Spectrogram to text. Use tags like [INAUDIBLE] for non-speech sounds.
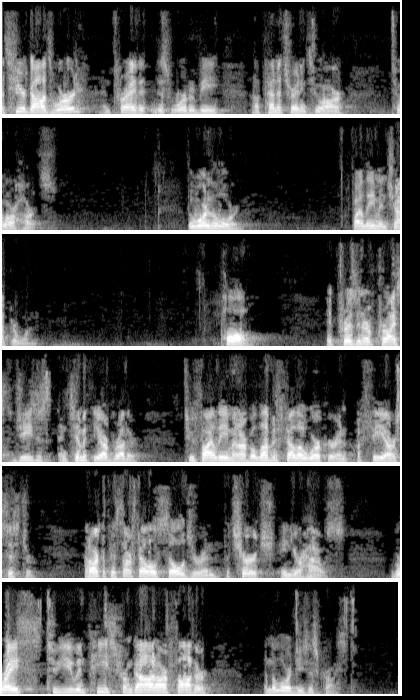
Let's hear God's word and pray that this word would be uh, penetrating to our, to our hearts. The word of the Lord. Philemon chapter 1. Paul, a prisoner of Christ Jesus, and Timothy our brother, to Philemon, our beloved fellow worker, and Apphia our sister, and Archippus, our fellow soldier, and the church in your house. Grace to you and peace from God our Father and the Lord Jesus Christ.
